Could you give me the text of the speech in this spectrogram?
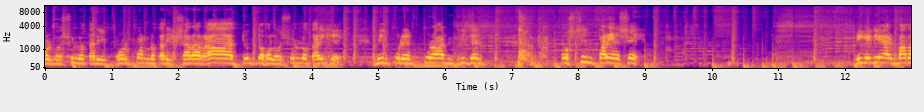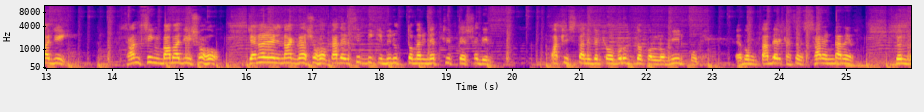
বলব, ষোলো তারিখ ভোর পনেরো তারিখ সারা রাত যুদ্ধ হলো। ষোলো তারিখে মিরপুরের পুরান ব্রিজের পশ্চিম পারে এসে ব্রিগেডিয়ার বাবাজি সানসিং বাবাজি সহ জেনারেল নাগরা সহ কাদের সিদ্দিকী বীরুত্তমের নেতৃত্বে সেদিন পাকিস্তানিদেরকে অবরুদ্ধ করল মিরপুরে এবং তাদের কাছে সারেন্ডারের জন্য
